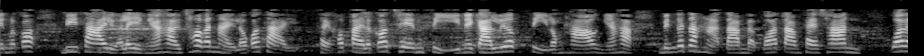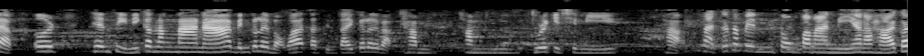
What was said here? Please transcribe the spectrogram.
ง แล้วก็ดีไซน์หรืออะไรอย่างเงี้ยค่ะ ชอบอันไหนเราก็ใส่ใส่เข้าไปแล้วก็เทรนสีในการเลือกสีรองเท้าอย่างเงี้ยค่ะเบนก็จะหาตามแบบว่าตามแฟชั่น ว่าแบบเออเทรนสีนี้กำลังมานะเบนก็เลยบอกว่าตัดสินใจก็เลยแบบทำทำธุรกิจชิ้นนี้ ค่ะ สัตว์ก็จะเป็นทรงประมาณนี้นะคะ ก็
